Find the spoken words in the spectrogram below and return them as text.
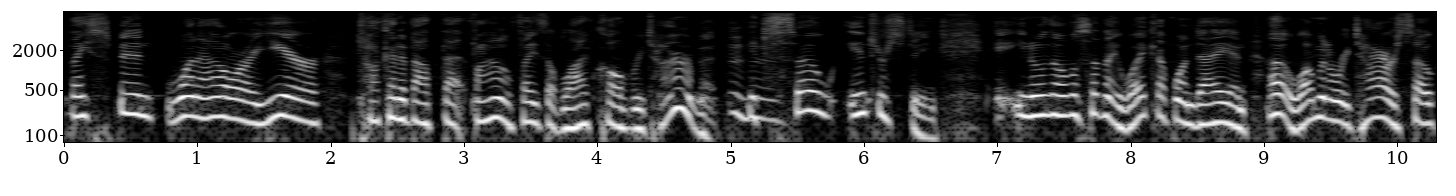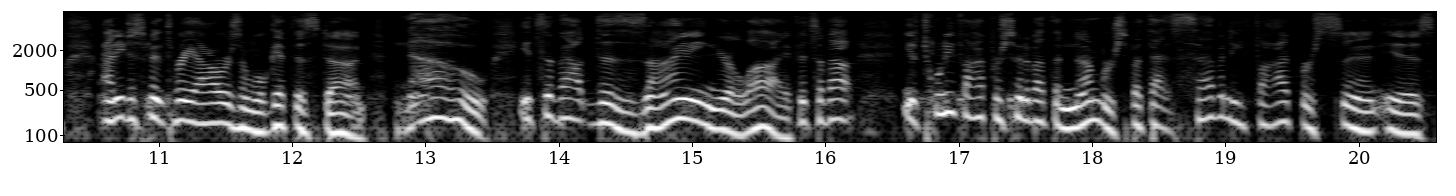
They spend one hour a year talking about that final phase of life called retirement. Mm-hmm. It's so interesting. You know, all of a sudden they wake up one day and, oh, well, I'm going to retire, so I need to spend three hours and we'll get this done. No, it's about designing your life. It's about, you know, 25% about the numbers, but that 75% is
